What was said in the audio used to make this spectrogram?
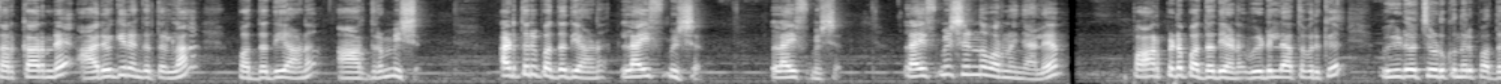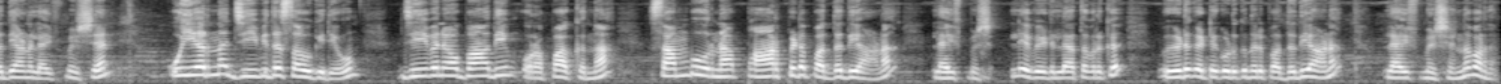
സർക്കാരിന്റെ ആരോഗ്യരംഗത്തുള്ള പദ്ധതിയാണ് ആർദ്രം മിഷൻ. അടുത്തൊരു പദ്ധതിയാണ് life mission. Life mission. Life mission എന്ന് പറഞ്ഞു കഴിഞ്ഞാൽ പാർപ്പിട പദ്ധതിയാണ്. വീടില്ലാത്തവർക്ക് വീട് വെച്ച് കൊടുക്കുന്ന ഒരു പദ്ധതിയാണ് ലൈഫ് മിഷൻ. ഉയർന്ന ജീവിത സൗകര്യവും ജീവനോപാധിയും ഉറപ്പാക്കുന്ന സമ്പൂർണ പാർപ്പിട പദ്ധതിയാണ് ലൈഫ് മിഷൻ. അല്ലേ വീടില്ലാത്തവർക്ക് വീട് കെട്ടിക്കൊടുക്കുന്ന ഒരു പദ്ധതിയാണ് ലൈഫ് മിഷൻ എന്ന് പറഞ്ഞത്.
